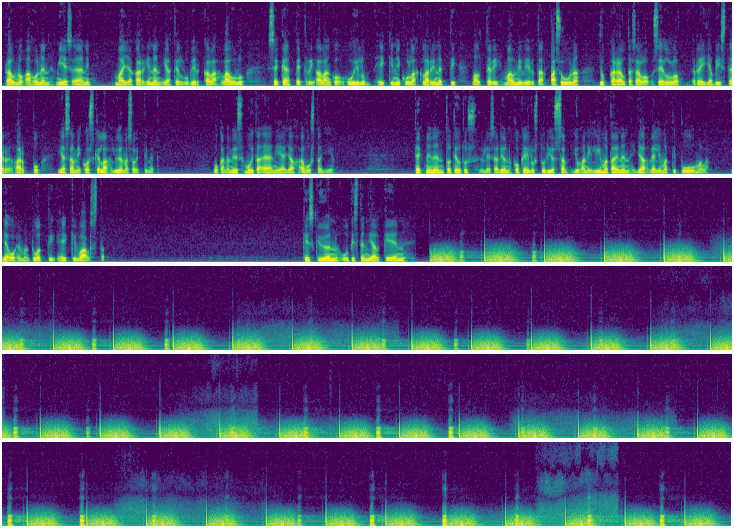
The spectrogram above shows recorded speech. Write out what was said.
Rauno Ahonen, miesääni, Maija Karhinen ja Tellu Virkkala laulu sekä Petri Alanko huilu, Heikki Nikula klarinetti, Valtteri Malmivirta pasuuna, Jukka Rautasalo sello, Reija Bister harppu ja Sami Koskela lyömäsoittimet. Mukana myös muita ääniä ja avustajia. Tekninen toteutus Yleisradion kokeilustudiossa Juhani Liimatainen ja Velimatti Puumala ja ohjelman tuotti Heikki Valsta. Keskiyön uutisten jälkeen Oh.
